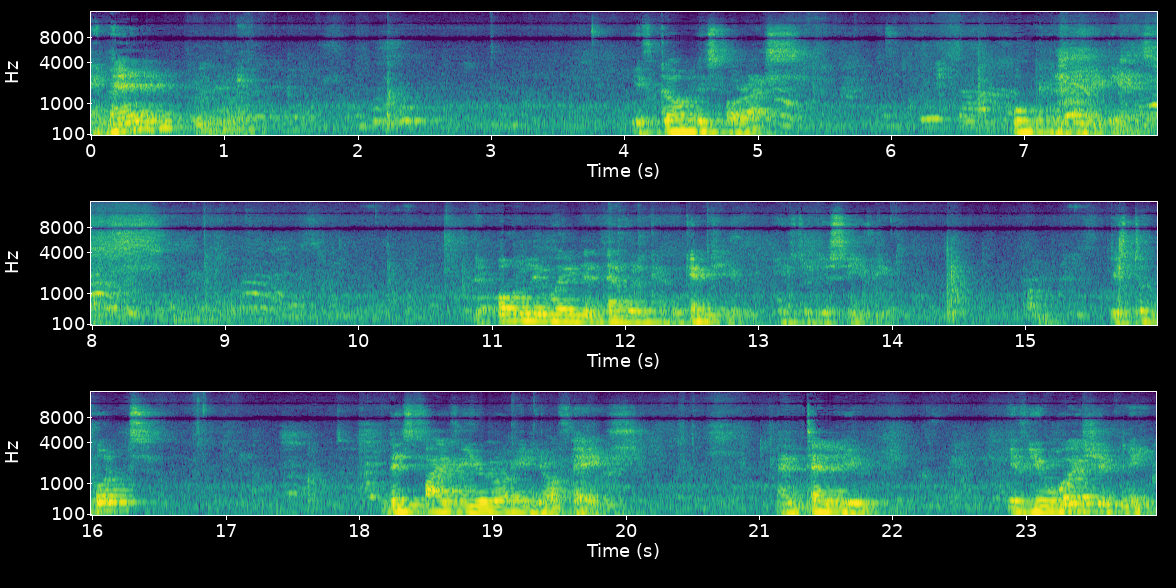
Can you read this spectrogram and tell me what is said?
Amen? If God is for us, who can be against us? The only way the devil can get you is to deceive you. Is to put this five euro in your face and tell you, if you worship me,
